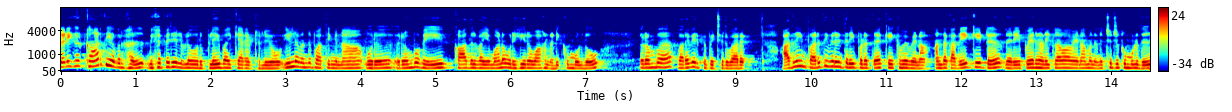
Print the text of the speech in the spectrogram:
நடிகர் கார்த்தி அவர்கள் மிகப்பெரிய அளவில் ஒரு ப்ளே பாய் கேரக்டர்லையோ இல்லை வந்து பார்த்திங்கன்னா ஒரு ரொம்பவே காதல் வயமான ஒரு ஹீரோவாக நடிக்கும் பொழுதோ ரொம்ப வரவேற்பு பெற்றிருவார். அதுலேயும் பருத்தி வீரன் திரைப்படத்தை கேட்கவே வேணாம். அந்த கதையை கேட்டு நிறைய பேர் நடிக்கலாமா வேணாமல் நினச்சிட்டு இருக்கும் பொழுது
